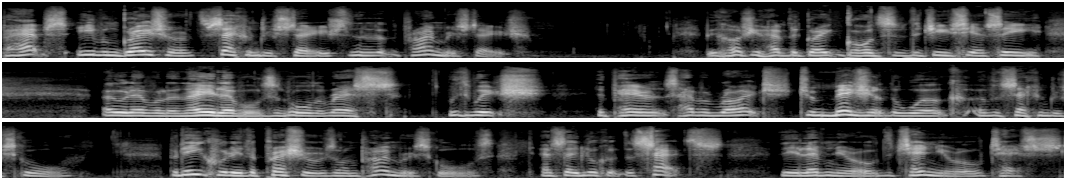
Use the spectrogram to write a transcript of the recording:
perhaps even greater at the secondary stage than at the primary stage because you have the great gods of the GCSE, O level and A levels, and all the rest, with which the parents have a right to measure the work of a secondary school. But equally, the pressure is on primary schools as they look at the SATs, the 11 year old, the 10 year old tests,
